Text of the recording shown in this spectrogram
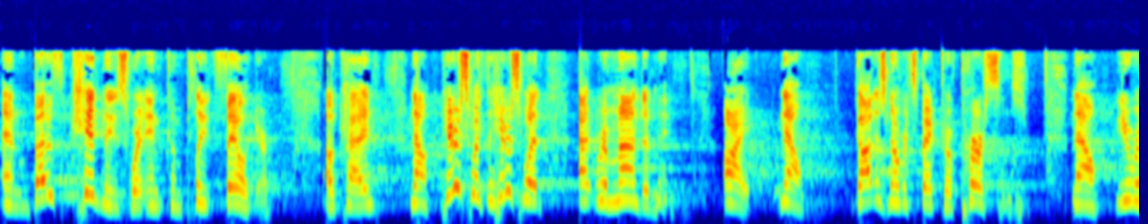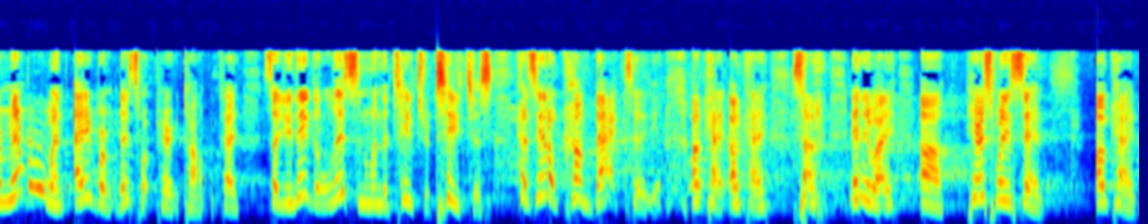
and both kidneys were in complete failure. Okay. Now here's what, the, here's what it reminded me. All right. Now, God is no respecter of persons. Now, you remember when Abram, that's what Perry taught, okay? So you need to listen when the teacher teaches, because it'll come back to you. Okay, okay. So anyway, uh, here's what he said. Okay,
